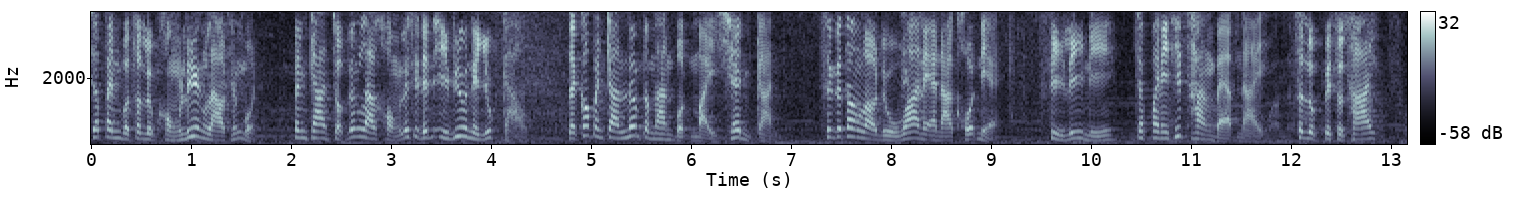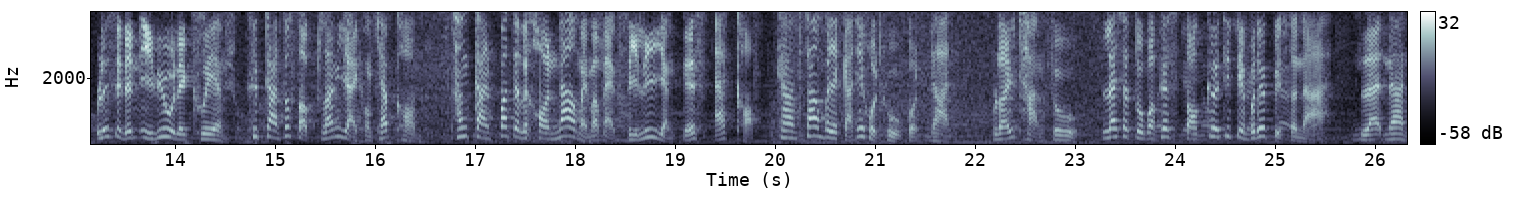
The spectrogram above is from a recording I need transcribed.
จะเป็นบทสรุปของเรื่องราวทั้งหมด เป็นการจบเรื่องราวของ Resident Evil ในยุคเก่า แต่ก็เป็นการเริ่มตำนานบทใหม่เช่นกัน ซึ่งก็ต้องรอดูว่าในอนาคตเนี่ยซีรีส์นี้จะไปในทิศทางแบบไหน สรุปเป็นสุดท้าย Resident Evil Requiem คือการทดสอบครั้งใหญ่ของ Capcom ทั้งการปั้นตัวละครหน้าใหม่มาแบกซีรีส์อย่าง Gus Adcoff การสร้างบรรยากาศที่หดหู่กดดัน ไร้ทางสู้ และศัตรูประเภทสตอกเกอร์ที่เต็มไปด้วยปริศนา และนั่น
